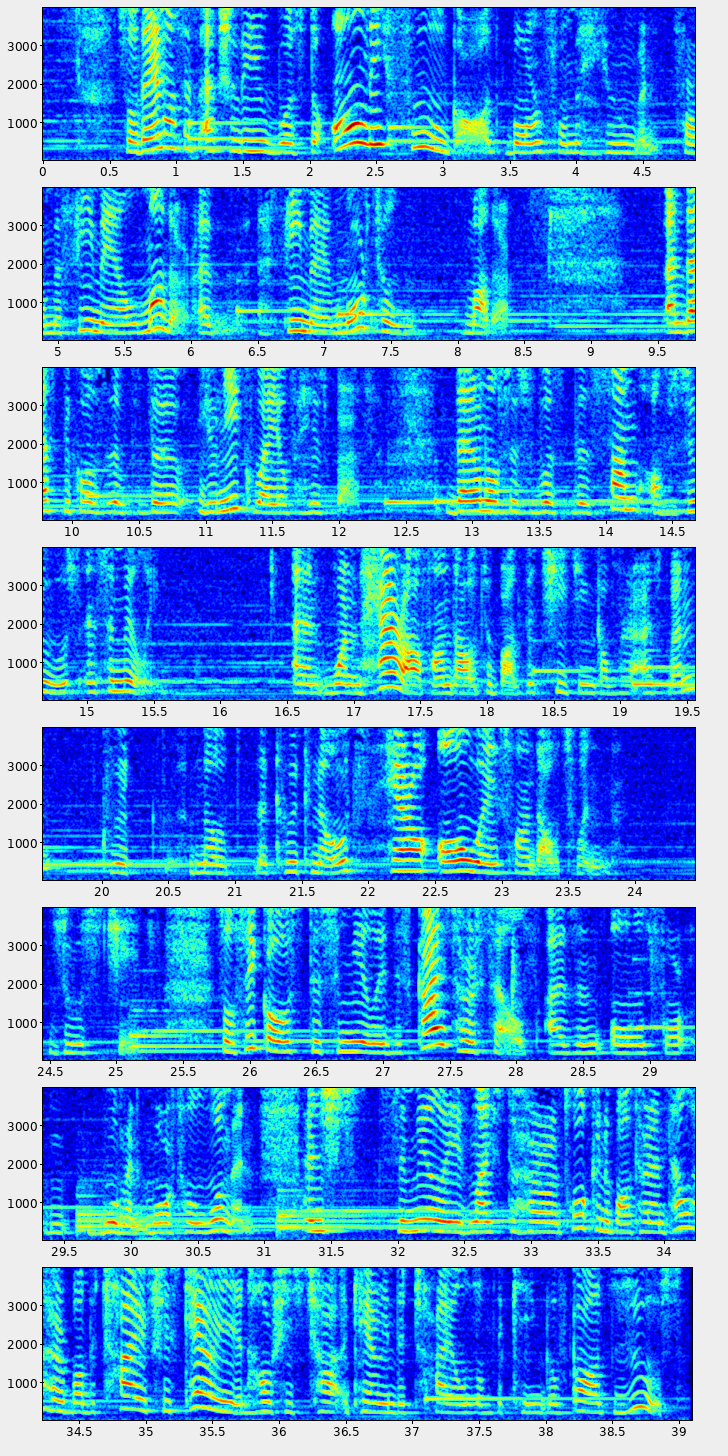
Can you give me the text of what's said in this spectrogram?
So Dionysus actually was the only full god born from a human, from a female mother, a, a female mortal mother. And that's because of the unique way of his birth. Dionysus was the son of Zeus and Semele. And when Hera found out about the cheating of her husband, quick note, the quick note, Hera always found out when Zeus cheats. So she goes to Semele, disguise herself as an old for, woman, mortal woman. And Semele is nice to her and talking about her and tell her about the child she's carrying and how she's carrying the child of the king of gods, Zeus.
